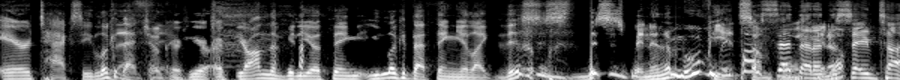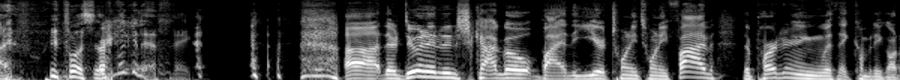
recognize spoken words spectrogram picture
air taxi. Look at That that, Joker. If you're if you're on the video thing, you look at that thing, you're like, this is this has been in a movie We at some said point. that at know? the same time. We both said, "Look at that thing." Uh, they're doing it in Chicago by the year 2025. They're partnering with a company called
